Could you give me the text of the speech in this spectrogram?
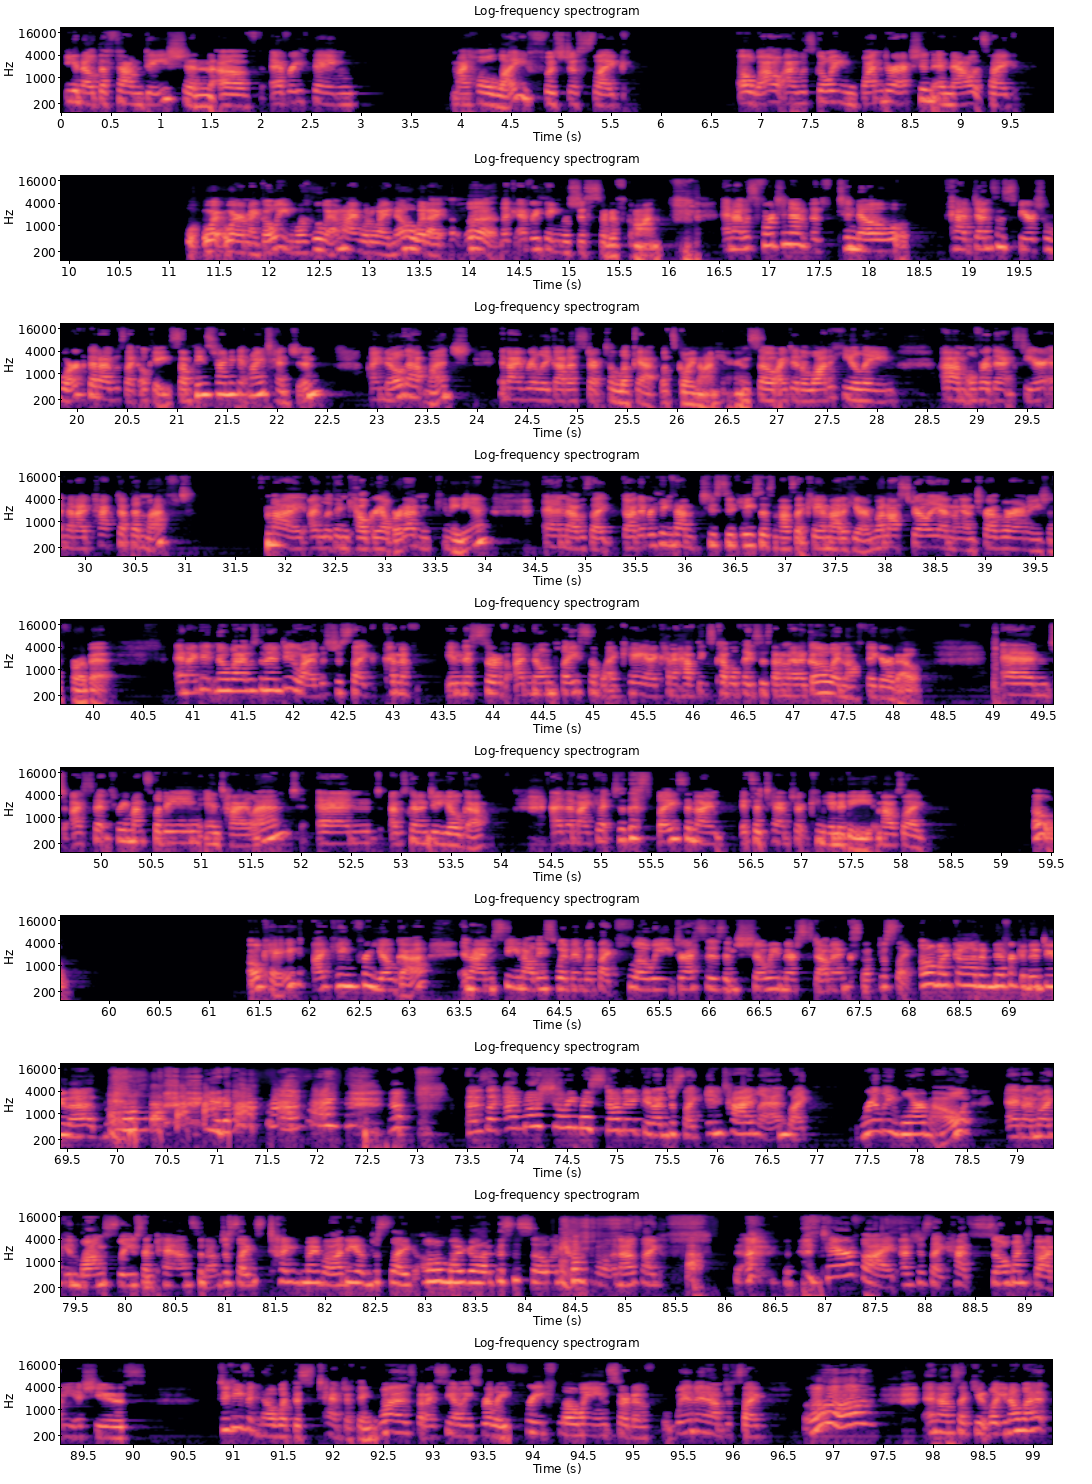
you know, the foundation of everything, my whole life was just like, oh, wow, I was going one direction, and now it's like, wh- where, am I going? Well, who am I? What do I know? What I uh, like? Everything was just sort of gone, and I was fortunate to know have done some spiritual work that I was like, okay, something's trying to get my attention. I know that much, and I really got to start to look at what's going on here. And so I did a lot of healing um, over the next year, and then I packed up and left. My I live in Calgary, Alberta. I'm Canadian, and I was like, got everything down to two suitcases, and I was like, okay, I'm out of here. I'm going to Australia, and I'm going to travel around Asia for a bit and I didn't know what I was going to do. I was just like kind of in this sort of unknown place. I'm like, hey, I kind of have these couple places that I'm going to go and I'll figure it out. And I spent three months living in Thailand and I was going to do yoga. And then I get to this place and I'm, it's a tantric community. And I was like, oh, okay, I came for yoga and I'm seeing all these women with like flowy dresses and showing their stomachs. And I'm just like, oh my God, I'm never going to do that. you know? I was like, I'm not showing my stomach. And I'm just like in Thailand, like really warm out. And I'm like in long sleeves and pants. And I'm just like tightening my body. I'm just like, oh my God, this is so uncomfortable. And I was like, terrified. I was just like, had so much body issues didn't even know what this tantra thing was, but I see all these really free flowing sort of women. I'm just like, oh, and I was like, well, you know what?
